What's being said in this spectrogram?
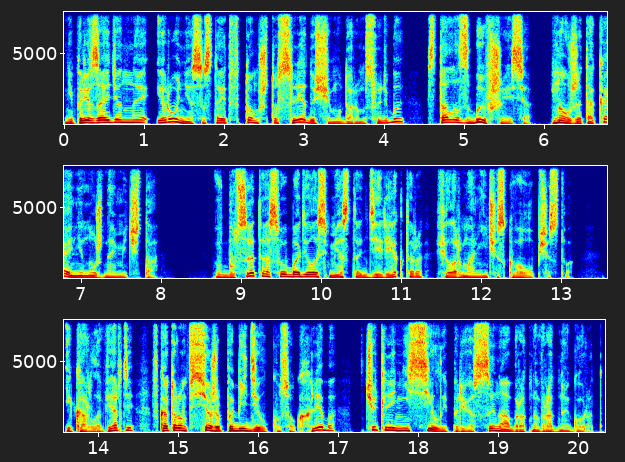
Непревзойденная ирония состоит в том, что следующим ударом судьбы стала сбывшаяся, но уже такая ненужная мечта. В Буссете освободилось место директора филармонического общества – и Карло Верди, в котором все же победил кусок хлеба, чуть ли не силой привез сына обратно в родной город.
